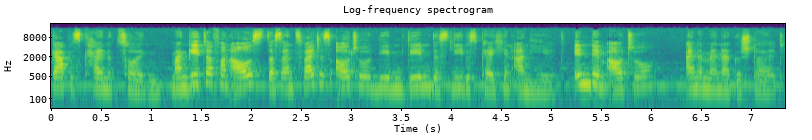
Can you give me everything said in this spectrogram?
gab es keine Zeugen. Man geht davon aus, dass ein zweites Auto neben dem des Liebespärchen anhielt. In dem Auto eine Männergestalt.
